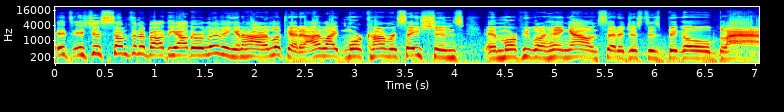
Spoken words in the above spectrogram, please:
it's, it's just something about the outdoor living and how I look at it. I like more conversations and more people to hang out instead of just this big old blah.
